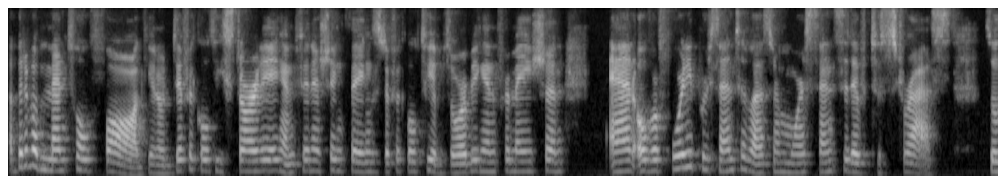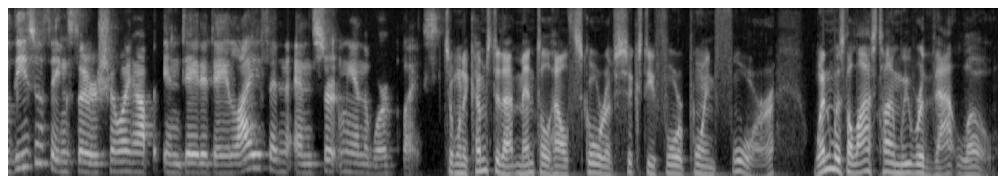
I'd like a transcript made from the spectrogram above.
a bit of a mental fog you know difficulty starting and finishing things difficulty absorbing information and over 40% of us are more sensitive to stress. So these are things that are showing up in day to day life and, and certainly in the workplace. So when it comes to that mental health score of 64.4, when was the last time we were that low?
